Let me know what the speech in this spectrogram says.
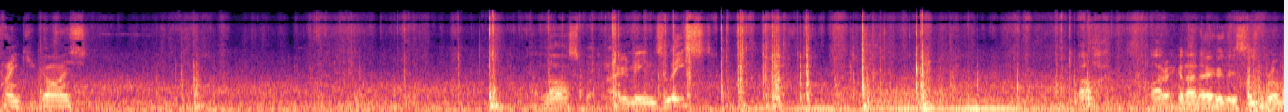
thank you guys. And last but no means least, Oh, I reckon I know who this is from.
